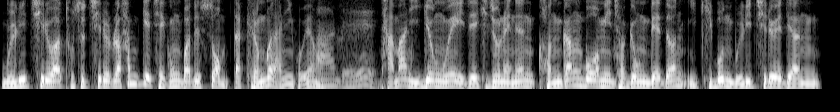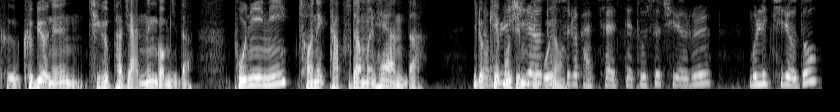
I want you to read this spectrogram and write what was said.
물리치료와 도수치료를 함께 제공받을 수 없다 그런 건 아니고요. 아, 네. 다만 이 경우에 이제 기존에는 건강보험이 적용되던 이 기본 물리치료에 대한 그 급여는 지급하지 않는 겁니다. 본인이 전액 다 부담을 해야 한다. 이렇게 그러니까 보시면 되고요. 도수를 같이 할 때 도수 치료를 물리 치료도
